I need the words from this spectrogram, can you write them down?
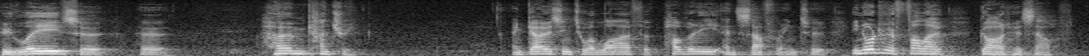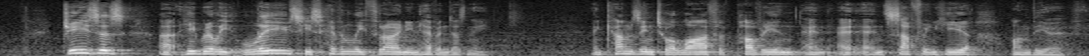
who leaves her, her home country and goes into a life of poverty and suffering to, in order to follow God herself. Jesus, uh, he really leaves his heavenly throne in heaven, doesn't he? And comes into a life of poverty and, and, and, and suffering here on the earth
